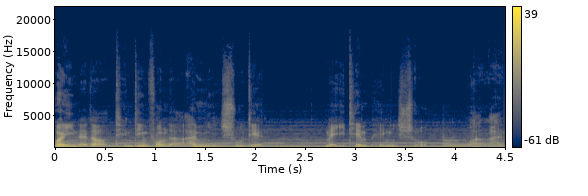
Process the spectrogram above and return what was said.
欢迎来到田定峰的安眠书店，每一天陪你说晚安。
